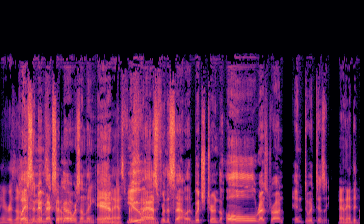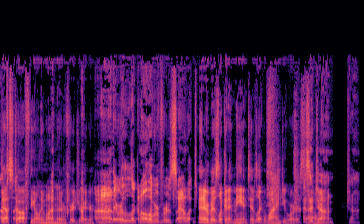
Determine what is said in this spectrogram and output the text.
Arizona, place in New Mexico, or something, Yeah, and and, asked you salad. asked for the salad, which turned the whole restaurant into a tizzy. and they had to dust off the only one in the refrigerator. Ah, Yeah. they were looking all over for a salad. And everybody's looking at me, and Tim's like, "Why'd you order?" I Salad? said, John, John,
